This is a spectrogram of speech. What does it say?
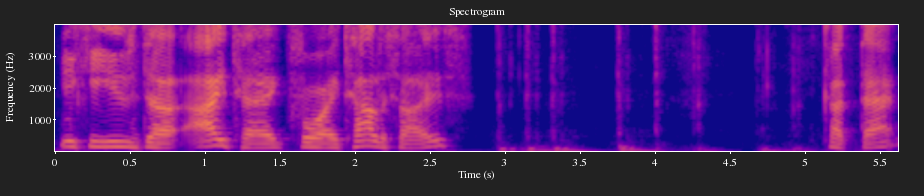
You can use the I tag for italicize. Cut that.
